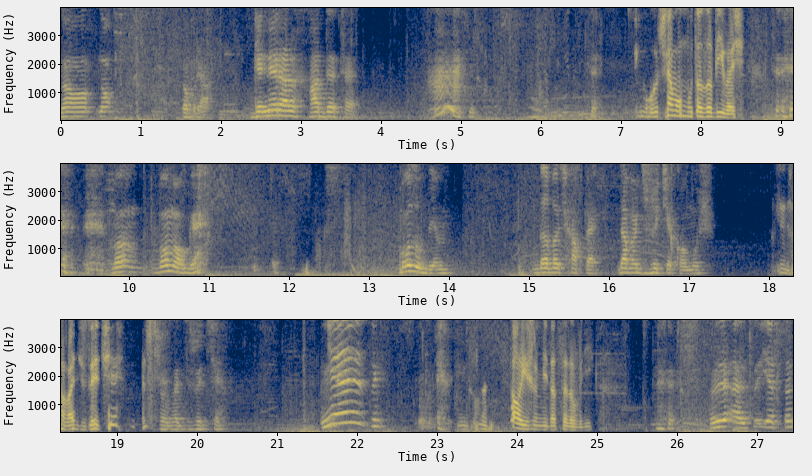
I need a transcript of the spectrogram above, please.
No, no. Dobra. General HDT. Mu- Czemu mu to zrobiłeś? Bo, bo mogę. Bo lubię. Dawać HP. Dawać życie komuś. Dawać życie? Dawać życie. Nie! Ty... Stoisz mi na celownik. Ale to ja tam...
